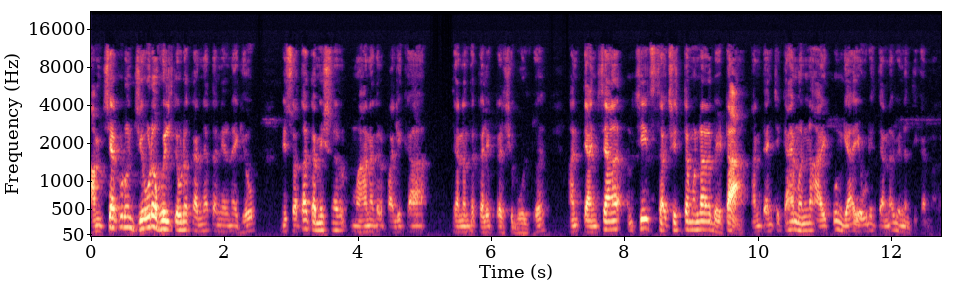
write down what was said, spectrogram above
आमच्याकडून जेवढं होईल तेवढं करण्याचा निर्णय घेऊ. मी स्वतः कमिशनर महानगरपालिका त्यानंतर कलेक्टरशी बोलतोय. आणि त्यांच्याशी शिष्टमंडळाला भेटा आणि त्यांचे काय म्हणणं ऐकून घ्या एवढी त्यांना विनंती करणार आहे.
